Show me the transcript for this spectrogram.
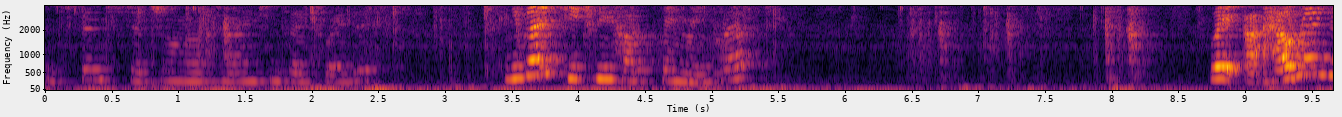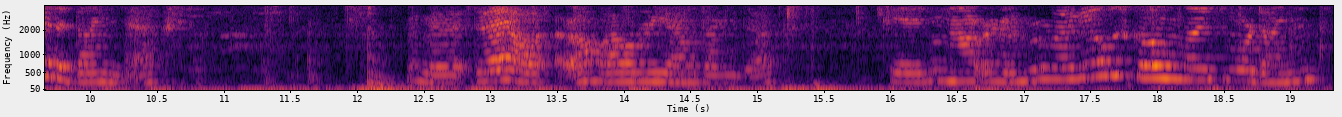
it's been such a long time since I played this. Can you guys teach me how to play Minecraft? Wait, uh, how do I get a diamond axe? Wait a minute, did I, already have a diamond axe? Okay, I do not remember. Maybe I'll just go and mine some more diamonds.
